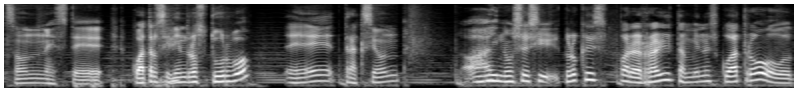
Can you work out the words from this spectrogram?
son este cuatro cilindros turbo, eh, tracción. Ay, no sé si. Creo que es para el rally también es cuatro o,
